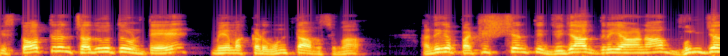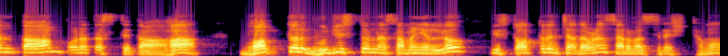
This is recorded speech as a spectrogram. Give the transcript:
ఈ స్తోత్రం చదువుతూ ఉంటే మేము అక్కడ ఉంటాము సుమా. అందుకే పఠిష్యంతి ద్విజాగ్రయాణ భుంజంతాం పురత స్థితా భోక్తలు భుజిస్తున్న సమయంలో ఈ స్తోత్రం చదవడం సర్వశ్రేష్టము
